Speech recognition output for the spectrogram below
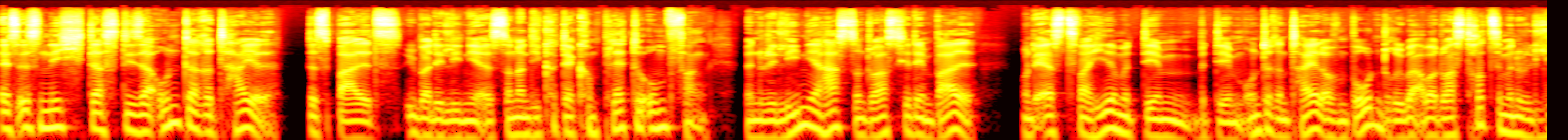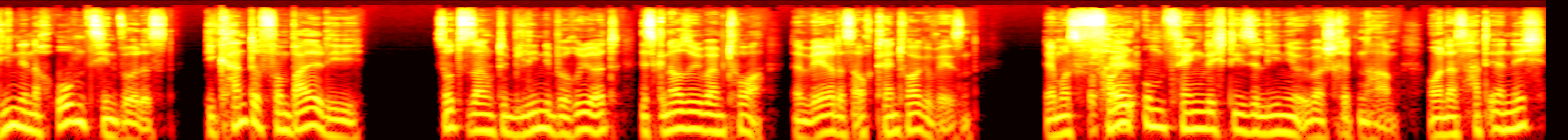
es ist nicht, dass dieser untere Teil des Balls über die Linie ist, sondern die, der komplette Umfang. Wenn du die Linie hast und du hast hier den Ball und er ist zwar hier mit dem, mit dem unteren Teil auf dem Boden drüber, aber du hast trotzdem, wenn du die Linie nach oben ziehen würdest, die Kante vom Ball, die sozusagen die Linie berührt, ist genauso wie beim Tor. Dann wäre das auch kein Tor gewesen. Der muss Okay. vollumfänglich diese Linie überschritten haben. Und das hat er nicht.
